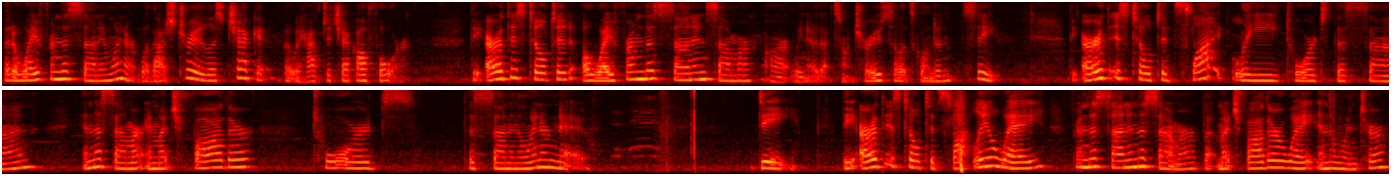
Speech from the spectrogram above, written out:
but away from the sun in winter. Well, that's true, let's check it, but we have to check all four. The Earth is tilted away from the sun in summer. All right, we know that's not true, so let's go on to see. The Earth is tilted slightly towards the sun in the summer and much farther towards the sun in the winter. No. D. The Earth is tilted slightly away from the sun in the summer, but much farther away in the winter.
